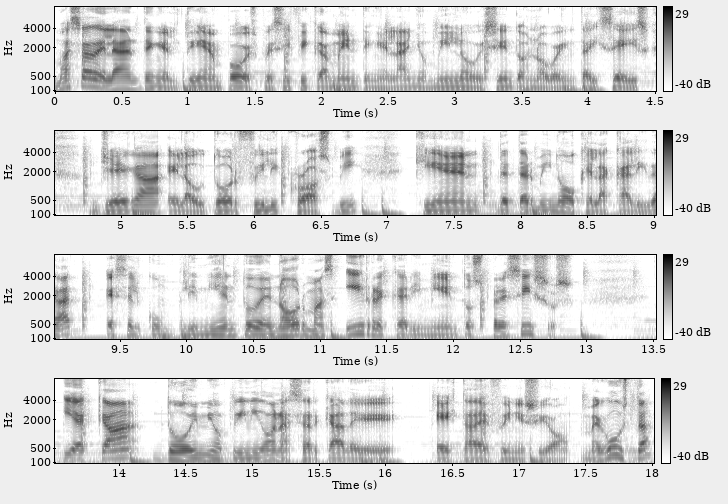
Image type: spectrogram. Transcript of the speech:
Más adelante en el tiempo, específicamente en el año 1996, llega el autor Philip Crosby, quien determinó que la calidad es el cumplimiento de normas y requerimientos precisos. Y acá doy mi opinión acerca de esta definición. Me gusta,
